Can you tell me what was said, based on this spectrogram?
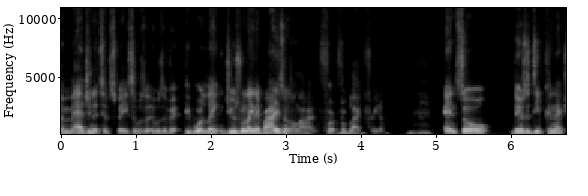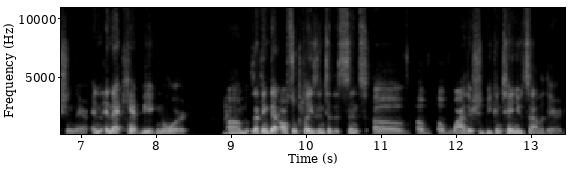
imaginative space. It was it was a people were laying Jews were laying their bodies on the line for for Black freedom, mm-hmm. and so there's a deep connection there, and and that can't be ignored. Um, because I think that also plays into the sense of, of of why there should be continued solidarity.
